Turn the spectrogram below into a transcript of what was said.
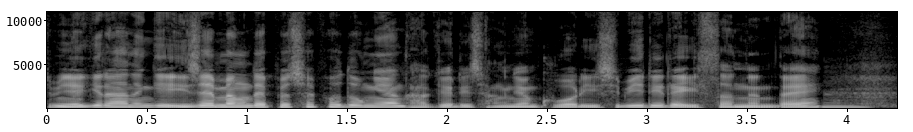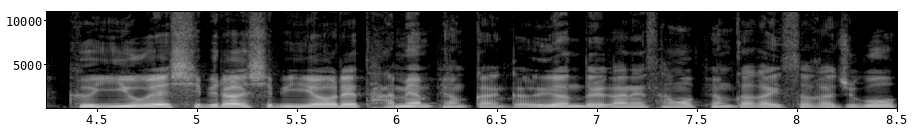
지금 얘기를 하는 게 이재명 대표 체포동의안 가결이 작년 9월 21일에 있었는데 음. 그 이후에 11월, 12월에 다면 평가, 그러니까 의원들 간의 상호 평가가 있어가지고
